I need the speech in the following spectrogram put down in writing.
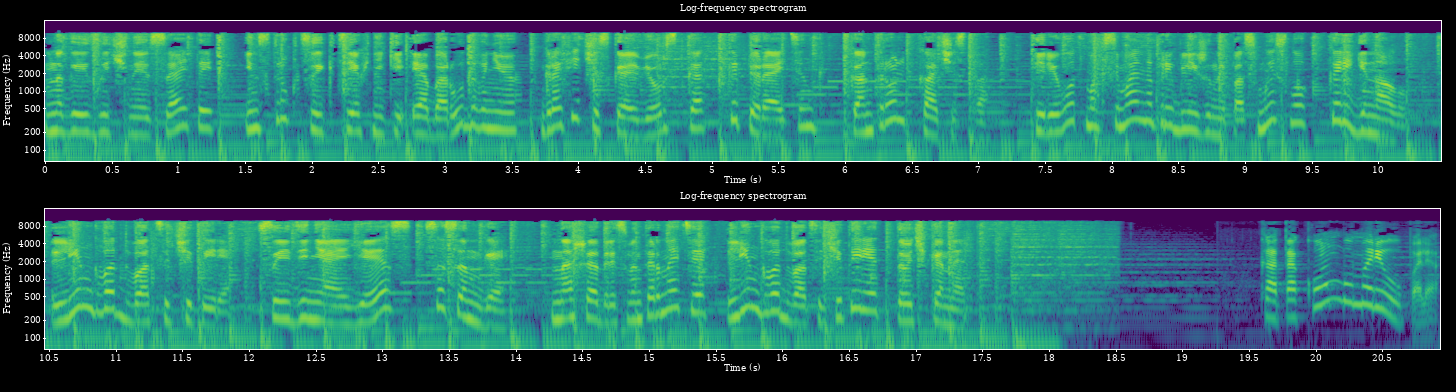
многоязычные сайты, инструкции к технике и оборудованию, графическая верстка, копирайтинг, контроль качества – Перевод максимально приближенный по смыслу к оригиналу. Лингва24. Соединяя ЕС с СНГ. Наш адрес в интернете lingva24.net. Катакомбы Мариуполя.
